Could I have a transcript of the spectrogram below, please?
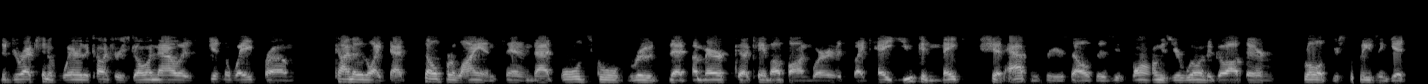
the direction of where the country's going now is getting away from kind of like that self reliance and that old school roots that America came up on, where it's like, hey, you can make shit happen for yourself as, long as you're willing to go out there and roll up your sleeves and get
